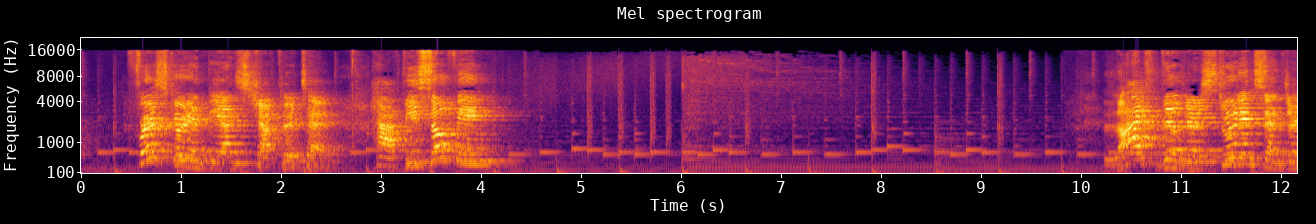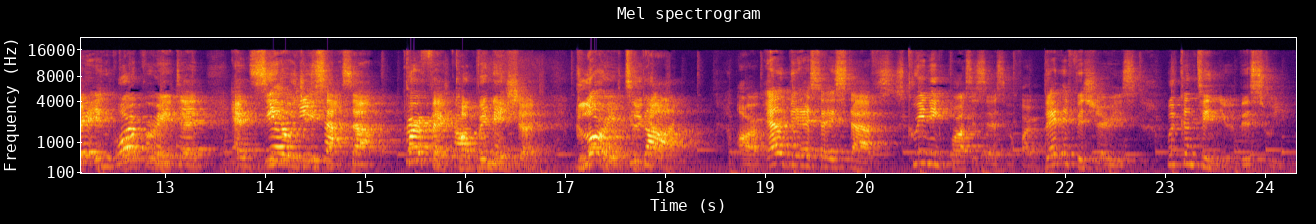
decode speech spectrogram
1 Corinthians chapter 10. Happy soaping! Life Builder Student Center Incorporated and COG Saksak, perfect combination. Glory to God! Our LBSI staff's screening processes of our beneficiaries will continue this week.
